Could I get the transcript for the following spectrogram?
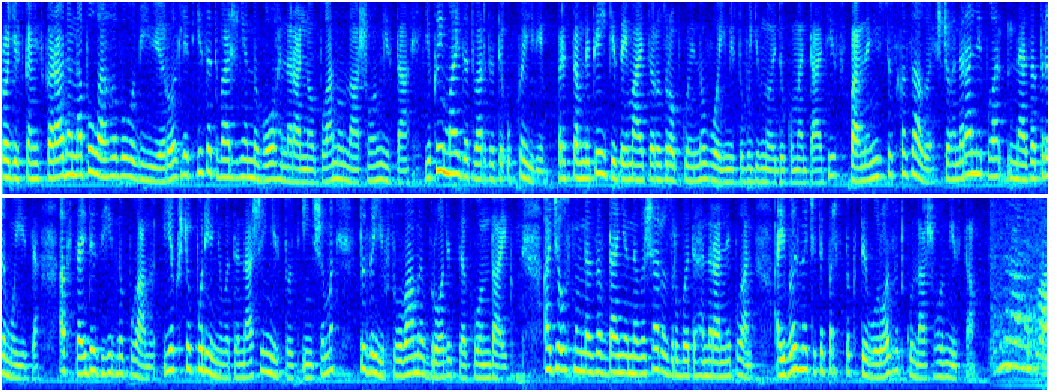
Бродівська міська рада наполегливо лобіює розгляд і затвердження нового генерального плану нашого міста, який мають затвердити у Києві. Представники, які займаються розробкою нової містобудівної документації, з впевненістю сказали, що генеральний план не затримується, а все йде згідно плану. І якщо порівнювати наше місто з іншими, то за їх словами бродить це клондайк. Адже основне завдання не лише розробити генеральний план, а й визначити перспективу розвитку нашого міста. Генеральний план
